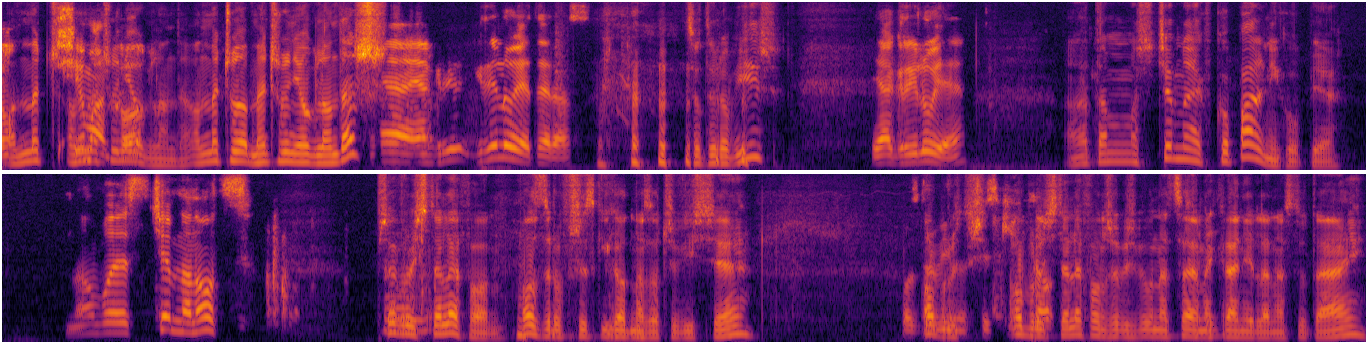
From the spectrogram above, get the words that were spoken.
on, mecz, on meczu nie ogląda. On meczu, meczu nie oglądasz? Nie, ja gry, grilluję teraz. Co ty robisz? Ja grilluję. A tam masz ciemno jak w kopalni, chłopie. No bo jest ciemna noc. Przewróć telefon. Pozdrów wszystkich od nas oczywiście. Pozdrowimy Obróć, wszystkich. obróć No, telefon, żebyś był na całym ekranie dla nas tutaj.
